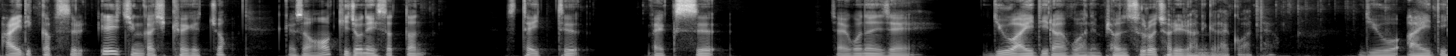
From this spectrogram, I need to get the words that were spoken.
id 값을 1 증가시켜야겠죠? 그래서 기존에 있었던 state max 자, 이거는 이제 new id라고 하는 변수로 처리를 하는 게 나을 것 같아요. new id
